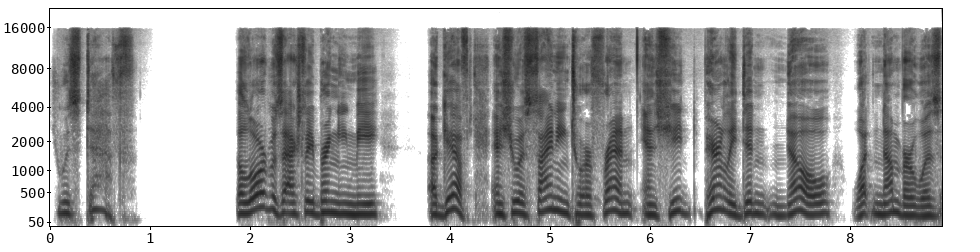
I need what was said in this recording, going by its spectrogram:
She was deaf. The Lord was actually bringing me a gift, and she was signing to her friend, and she apparently didn't know what number was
